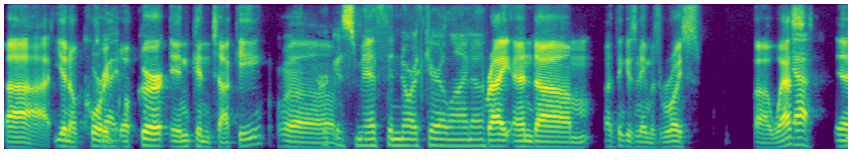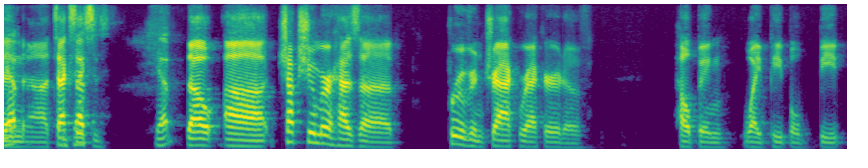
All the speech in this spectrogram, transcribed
Uh, you know, Cory right. Booker in Kentucky. Um, Marcus Smith in North Carolina. right. And um, I think his name was Royce uh, West Yeah. in Yep. uh, in Texas. Yep. So uh, Chuck Schumer has a proven track record of helping white people beat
